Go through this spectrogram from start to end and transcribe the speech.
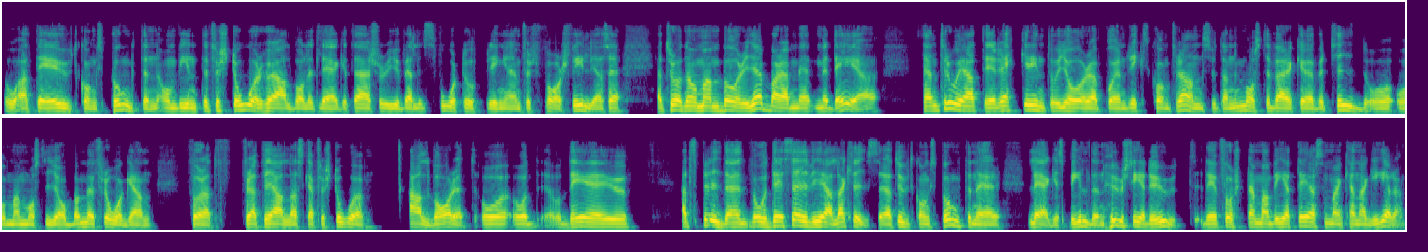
och att det är utgångspunkten. Om vi inte förstår hur allvarligt läget är så är det ju väldigt svårt att uppbringa en försvarsvilja. Så jag, jag tror att om man börjar bara med, med det Sen tror jag att det räcker inte att göra på en rikskonferens utan det måste verka över tid och, och man måste jobba med frågan för att, för att vi alla ska förstå allvaret. Och, och, och det är ju att sprida, och det säger vi i alla kriser, att utgångspunkten är lägesbilden. Hur ser det ut? Det är först när man vet det som man kan agera.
